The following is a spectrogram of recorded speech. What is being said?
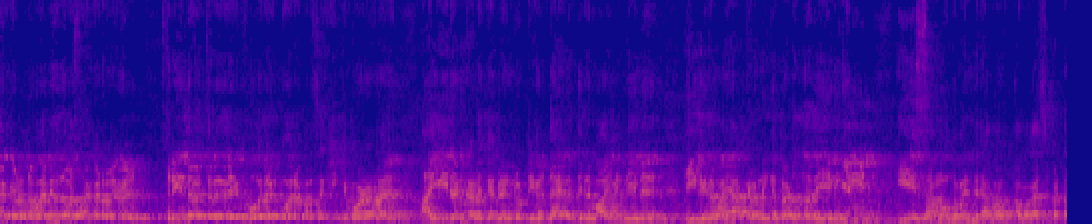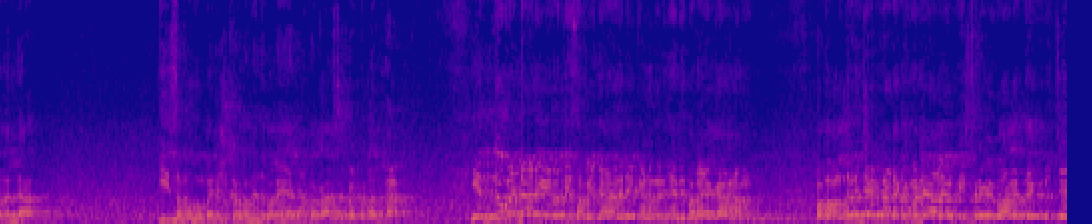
സംഘടന വനിതാ സംഘടനകൾ സ്ത്രീധനത്തിനെതിരെ ഘോരം ഘോരം പ്രസംഗിക്കുമ്പോഴാണ് ആയിരക്കണക്കിന് പെൺകുട്ടികൾ ദൈനംദിനമായി ഇന്ത്യയിൽ ഭീകരമായി ആക്രമിക്കപ്പെടുന്നത്. എങ്കിൽ ഈ സമൂഹം എന്തിനാ അവകാശപ്പെട്ടതല്ല? ഈ സമൂഹം പരിഷ്കരണം എന്ന് പറയാൻ അവകാശപ്പെട്ടതല്ല. എന്തുകൊണ്ടാണ് കേരളത്തിൽ സഭ ഞാൻ അതിലേക്കാണ് വരുന്നത്? ഞാനിത് പറയാൻ കാരണം അപ്പൊ ബൗദ്ധൻ ചേട്ടൻ അടക്കമുള്ള ആളുകൾ മിശ്ര വിവാഹത്തെ കുറിച്ച്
